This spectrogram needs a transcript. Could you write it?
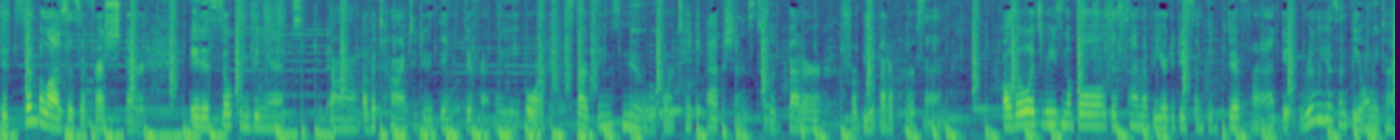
it symbolizes a fresh start. It is so convenient um, of a time to do things differently or start things new or take actions to live better or be a better person. Although it's reasonable this time of year to do something different, it really isn't the only time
